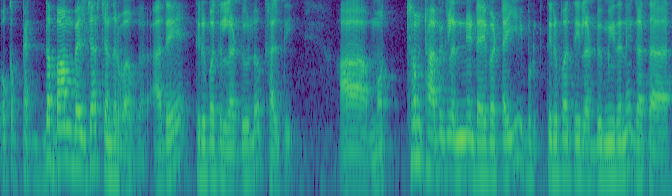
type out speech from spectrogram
ఒక పెద్ద బాంబు పేల్చారు చంద్రబాబు గారు. అదే తిరుపతి లడ్డూలో కల్తీ. ఆ మొత్తం టాపిక్లన్నీ డైవర్ట్ అయ్యి ఇప్పుడు తిరుపతి లడ్డు మీదనే గత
